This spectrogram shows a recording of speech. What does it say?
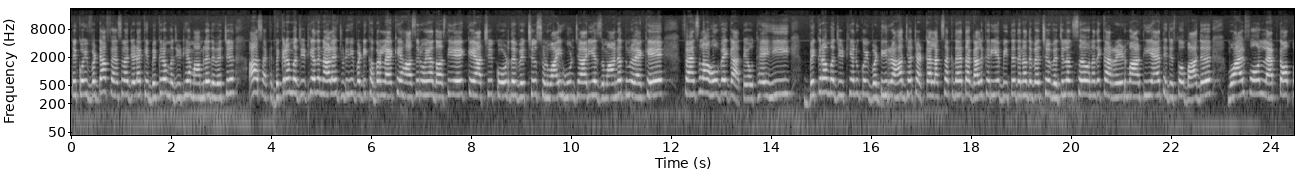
ਤੇ ਕੋਈ ਵੱਡਾ ਫੈਸਲਾ ਜਿਹੜਾ ਕਿ ਬਿਕਰਮ ਮਜੀਠੀਆ ਮਾਮਲੇ ਦੇ ਵਿੱਚ ਆ ਸਕਦਾ ਬਿਕਰਮ ਮਜੀਠੀਆ ਦੇ ਨਾਲ ਜੁੜੀ ਹੋਈ ਵੱਡੀ ਖਬਰ ਲੈ ਕੇ ਹਾਜ਼ਰ ਹੋਏ ਹਾਂ ਦੱਸਦੀ ਹੈ ਕਿ ਅੱਜ ਕੋਰਟ ਦੇ ਵਿੱਚ ਸੁਣਵਾਈ ਹੋਣ ਜਾ ਰਹੀ ਹੈ। ਜ਼ਮਾਨਤ ਨੂੰ ਲੈ ਕੇ ਫੈਸਲਾ ਹੋਵੇਗਾ ਤੇ ਉੱਥੇ ਹੀ ਵਿਕਰਮ ਮਜੀਠੀਆ ਨੂੰ ਕੋਈ ਵੱਡੀ ਰਾਹਤ ਜਾਂ ਝਟਕਾ ਲੱਗ ਸਕਦਾ ਹੈ। ਤਾਂ ਗੱਲ ਕਰੀਏ, ਬੀਤੇ ਦਿਨਾਂ ਦੇ ਵਿੱਚ ਵਿਜੀਲੈਂਸ ਉਹਨਾਂ ਦੇ ਘਰ ਰੇਡ ਮਾਰਦੀ ਹੈ ਤੇ ਜਿਸ ਤੋਂ ਬਾਅਦ ਮੋਬਾਈਲ ਫੋਨ, ਲੈਪਟਾਪ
